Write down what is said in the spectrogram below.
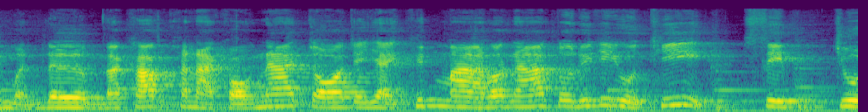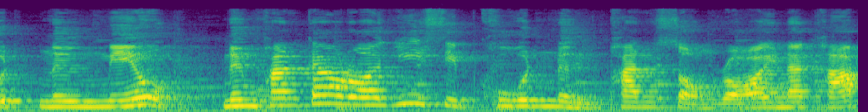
เหมือนเดิมนะครับขนาดของหน้าจอจะใหญ่ขึ้นมาแล้วนะ ตัวนี้จะอยู่ที่ 10.1 นิ้ว 1920คูณ1,200 นะครับ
